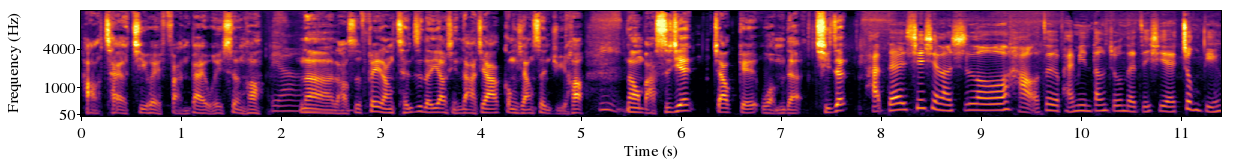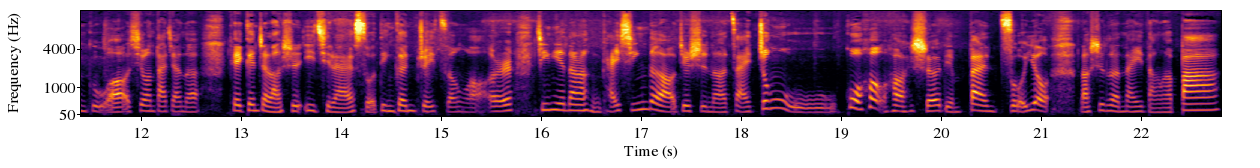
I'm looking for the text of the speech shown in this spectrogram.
好，才有机会反败为胜哈。那老师非常诚挚的邀请大家共享盛举哈。嗯，那我们把时间交给我们的奇珍。好的，谢谢老师喽。好，这个排名当中的这些重点股哦，希望大家呢可以跟着老师一起来锁定跟追踪哦。而今天当然很开心的哦，就是呢在中午过后哈，十二点半左右，老师的那一档了八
